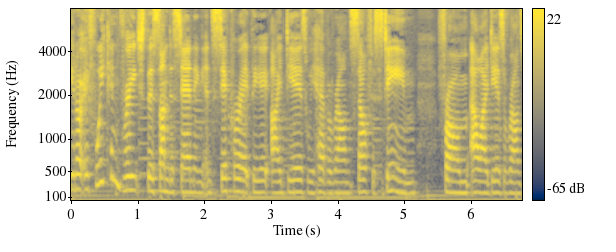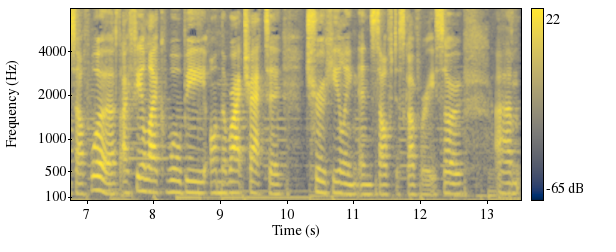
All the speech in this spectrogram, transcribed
you know, if we can reach this understanding and separate the ideas we have around self esteem from our ideas around self worth, I feel like we'll be on the right track to true healing and self discovery. So, um,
